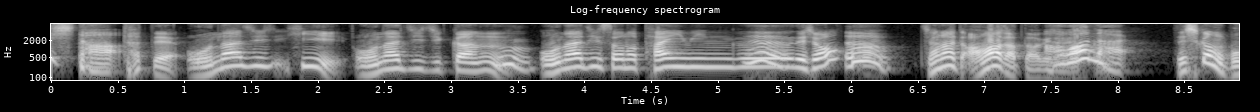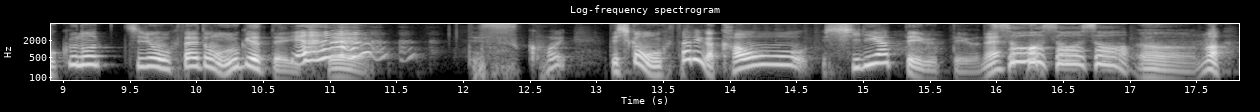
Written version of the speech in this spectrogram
りした。だって同じ日同じ時間、うん、同じそのタイミングでしょ、うん、うん、じゃないと合わなかったわけじゃない合わない。でしかも僕の治療を2人とも受けていて ですごい。でしかもお二人が顔を知り合っているっていうね。そうそうそう、うん、まあ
